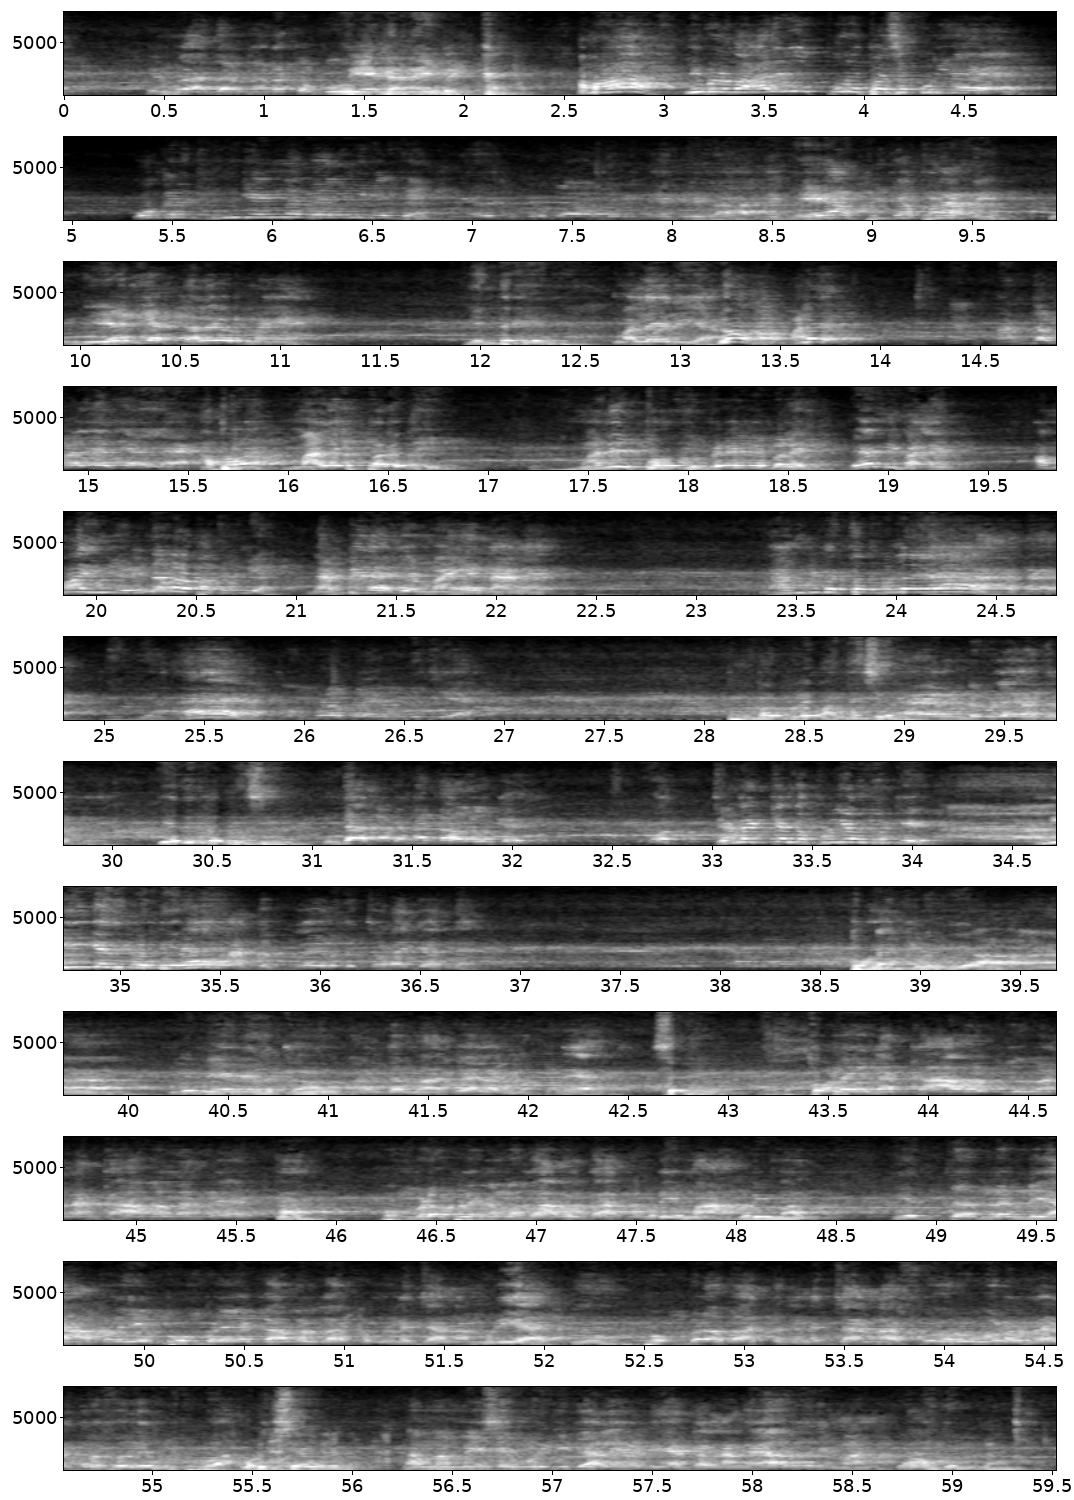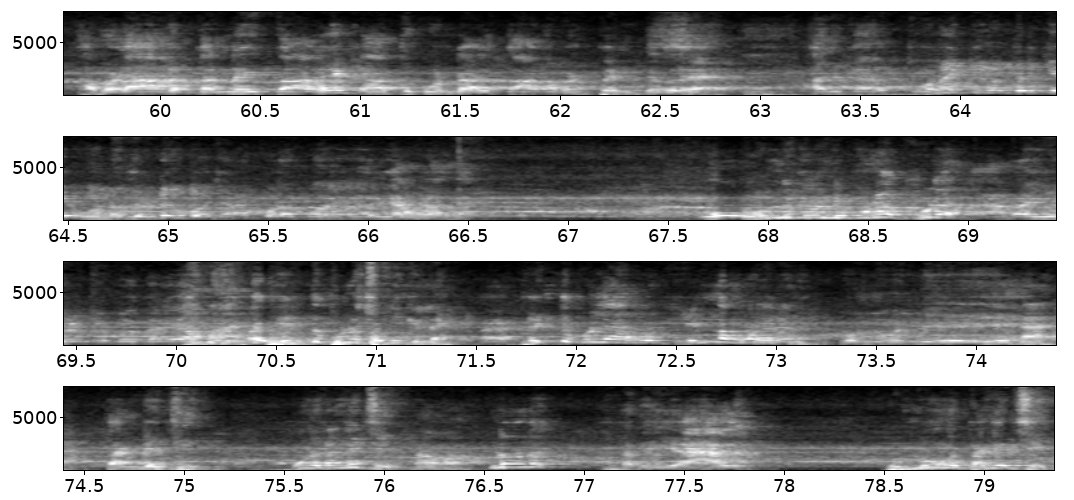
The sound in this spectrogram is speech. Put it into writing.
இனிமேல் அதான் நடக்க போகுது. வெட்கம் ஆமா இவ்வளவு அறிவுபூர்வம் பேசக்கூடிய உங்களுக்கு இங்க என்ன வேலைன்னு கேட்டேன். எதுக்கு குடும்பம் வந்துருக்கீங்க கேக்குறீங்களா? ஏ அப்படி கேட்பேன் நானு. இந்த ஏரியா தலைவர் மையன் எந்த ஏரியா? மலேரியா. அந்த மலேரியா இல்ல. அப்புறம்? மலை பகுதி மலை பகுதி வேலுமலை. வேலி மலை அம்மா இங்க என்ன வேலை பாக்குறீங்க நம்பிராஜ மகன் நானு. நம்பி பெத்த பிள்ளையா ஐயா. பொம்பளை பிள்ளை வந்துச்சு. பொம்பளை பிள்ளை வந்துச்சு. ரெண்டு பிள்ளை வந்திருக்கு. எதுக்கு வந்துச்சு? இந்த பெண்ணக்காவலுக்கு ஓ, எனக்கு அந்த புள்ளி வந்திருக்கு. நீங்க எதுக்கு வந்தீங்க? அந்த பிள்ளைகளுக்கு துணைக்கு வந்தேன். துணைக்கு வந்தியா? இல்ல வேற எதுக்கும்? அந்த மாதிரி வேலை நமக்கு கிடையாது. சரி. துணைனா காவல்னு சொல்லுவேன் நான் காவல்லாம் கிடையாது. பொம்பளை பிள்ளை நம்ம காவல் காக்க முடியுமா? முடியுமா? எந்த ரெண்டு ஆம்பளையும் பொம்பளைய காவல் காக்கணும்னு நினைச்சான்னா முடியாது. பொம்பளை பார்த்து நினைச்சான்னா சோறு போடுற நேரத்துல சொல்லி முடிச்சுக்குவா முடிச்சே நம்ம மீசை முறுக்கிட்டு அலைய வேண்டியாக்கள் நாங்க யாரும் தெரியுமா? அவளாக தன்னைத்தானே காத்து கொண்டால் தான் அவள் பெண் தவிர அதுக்காக துணைக்கு வந்திருக்கேன். ஒண்ணுக்கு ரெண்டுக்கு போச்சுன்னா கூட போய் வருவேன் அவ்வளவுதான். ஓ ஒண்ணுக்கு ரெண்டு மூணா கூட. ஆமா ஆமா, இந்த ரெண்டு புள்ள சொன்னீங்கல்ல. ரெண்டு புள்ள உங்களுக்கு என்ன முறை ஒண்ணு வந்து. தங்கச்சி. உங்க தங்கச்சி. ஆமா. இன்னொன்னு அது என் ஆளு. ஒண்ணு உங்க தங்கச்சி.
